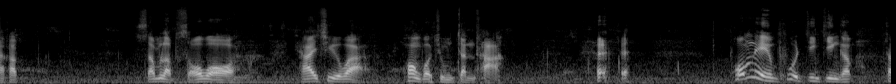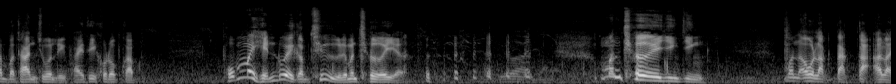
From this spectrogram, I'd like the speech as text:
นะครับสำหรับสวใช้ชื่อว่าห้องประชุมจันทรา ผมนี่พูดจริง ๆ ครับท่านประธานชวนหลีกภัยที่เคารพครับ ผมไม่เห็นด้วยกับชื่อเลยมันเชยอะที่ว่ามันเชยจริง ๆ มันเอาหลักตักกะอะไร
